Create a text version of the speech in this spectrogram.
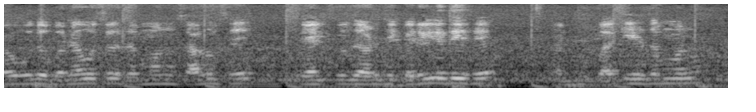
એવું બધું બનાવું છે. જમવાનું ચાલુ છે. પેટ પૂજા અડધી કરી લીધી છે. અડધું બાકી છે જમવાનું.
